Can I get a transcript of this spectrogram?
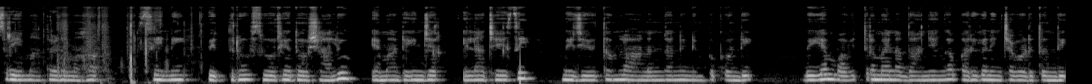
శ్రీమాత నమః. శని పితృ సూర్యదోషాలు యమ డేంజర్? ఇలా చేసి మీ జీవితంలో ఆనందాన్ని నింపుకోండి. బియ్యం పవిత్రమైన ధాన్యంగా పరిగణించబడుతుంది.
